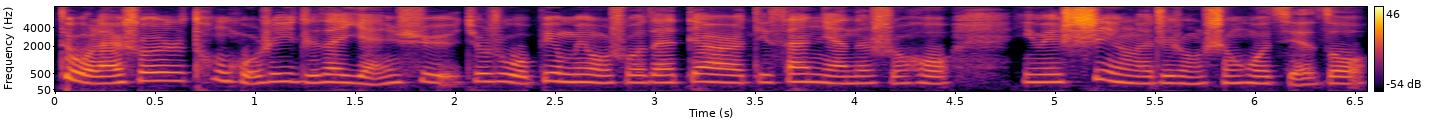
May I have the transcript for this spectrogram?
对我来说，是痛苦是一直在延续。就是我并没有说在第二、第三年的时候，因为适应了这种生活节奏，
